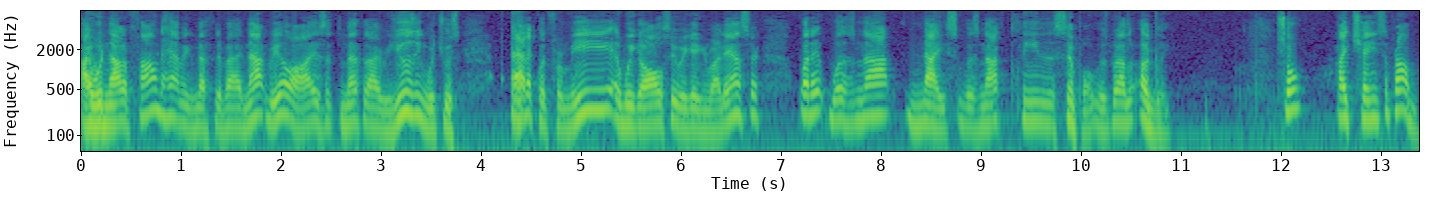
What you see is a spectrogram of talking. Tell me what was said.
I would not have found Hamming's method if I had not realized that the method I was using, which was adequate for me, and we could all see we were getting the right answer, but it was not nice. It was not clean and simple. It was rather ugly. So I changed the problem.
